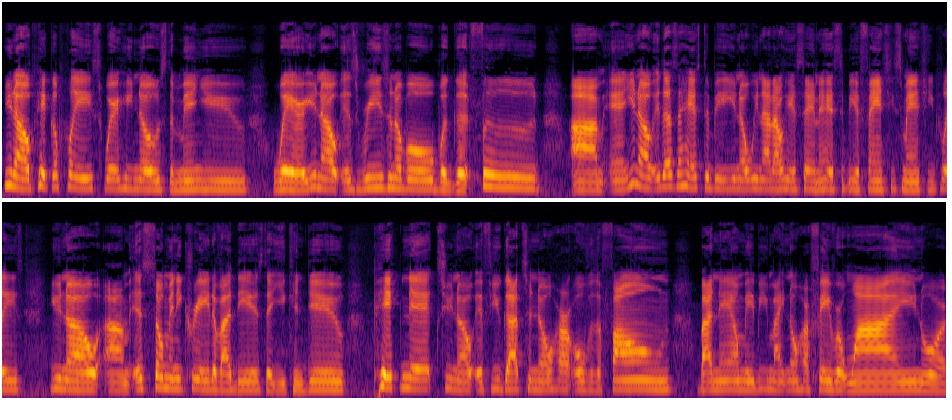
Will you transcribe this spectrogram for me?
you know, pick a place where he knows the menu, where you know is reasonable but good food. Um, and you know, it doesn't have to be, you know, we're not out here saying it has to be a fancy smanchy place. You know, um, it's so many creative ideas that you can do. Picnics, you know, if you got to know her over the phone by now, maybe you might know her favorite wine or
